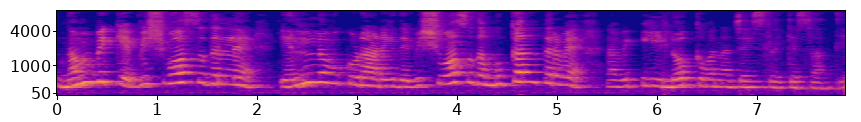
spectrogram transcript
ನಂಬಿಕೆ, ವಿಶ್ವಾಸದಲ್ಲೇ ಎಲ್ಲವೂ ಕೂಡ ಅಡಗಿದೆ. ವಿಶ್ವಾಸದ ಮುಖಾಂತರವೇ ನಾವು ಈ ಲೋಕವನ್ನ ಜಯಿಸಲಿಕ್ಕೆ ಸಾಧ್ಯ.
